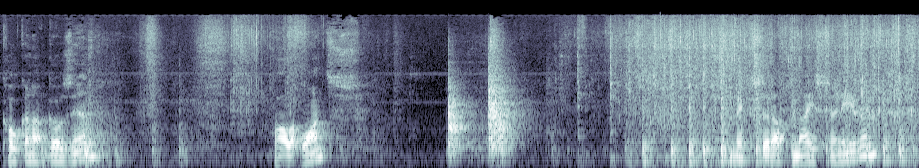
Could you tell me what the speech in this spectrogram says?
Coconut goes in all at once. Mix it up nice and even.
